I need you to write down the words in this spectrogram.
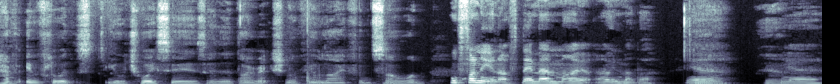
have influenced your choices and the direction of your life and so on. Well, funny enough, them and my own mother. Yeah, Yeah. yeah.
